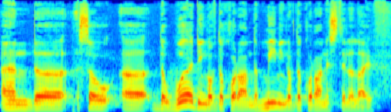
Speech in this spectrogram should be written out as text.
And uh, so uh, the wording of the Quran, the meaning of the Quran is still alive.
